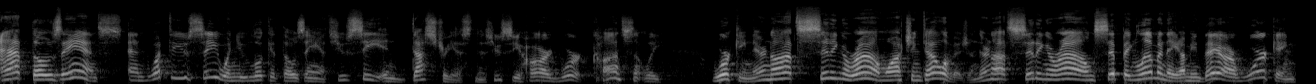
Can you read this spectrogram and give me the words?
at those ants. And what do you see when you look at those ants? You see industriousness, you see hard work, constantly working. They're not sitting around watching television, they're not sitting around sipping lemonade. I mean, they are working.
